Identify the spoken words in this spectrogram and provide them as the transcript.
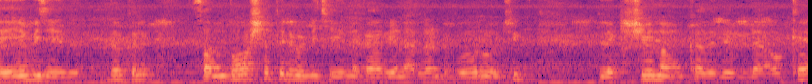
ദയവ് ചെയ്ത്. ഇതൊക്കെ ഒരു സന്തോഷത്തിന് വേണ്ടി ചെയ്യുന്ന കാര്യമാണ്. അല്ലാണ്ട് വേറെ ഒരു ലക്ഷ്യവും നമുക്കതിലില്ല. ഓക്കെ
